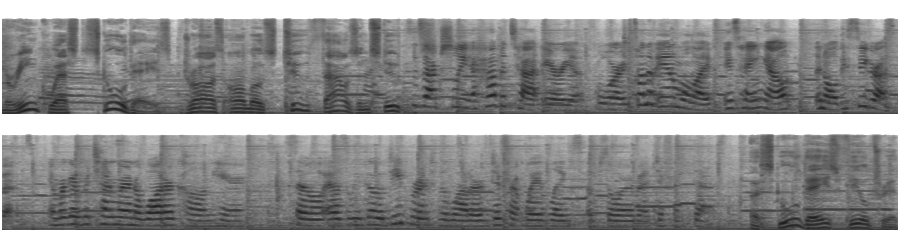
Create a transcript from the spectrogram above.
Marine Quest School Days draws almost 2,000 students. This is actually a habitat area for a ton of animal life is hanging out in all these seagrass beds. And we're going to pretend we're in a water column here. So as we go deeper into the water, different wavelengths absorb at different depths. A school day's field trip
